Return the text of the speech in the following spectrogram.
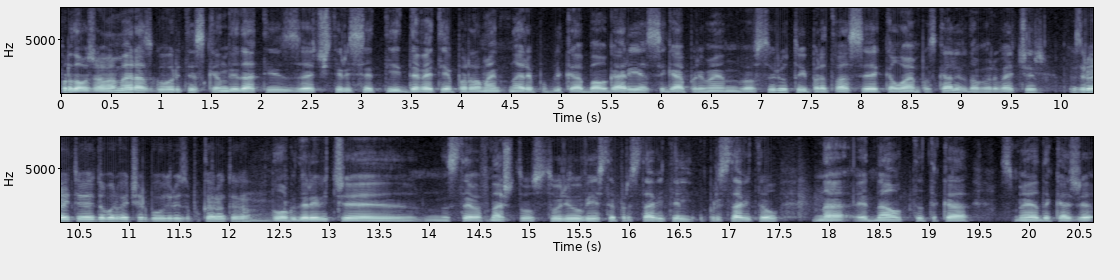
Продължаваме разговорите с кандидати за 49-я парламент на Република България. Сега при мен в студиото и пред вас е Калоен Паскалев. Добър вечер. Здравейте, добър вечер, благодаря за поканата. Благодаря ви, че сте в нашото студио. Вие сте представител, представител на една от така, смея да кажа,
